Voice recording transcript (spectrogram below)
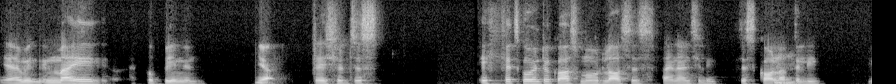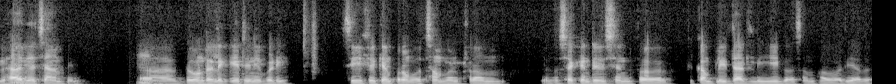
Yeah, I mean, in my opinion, Yeah, they should just, if it's going to cost more losses financially, just call up Mhm. the league. You have Yeah. your champion. Mhm. Uh, don't relegate anybody. See if you can promote someone from you know second division for to complete that league or somehow or the other.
